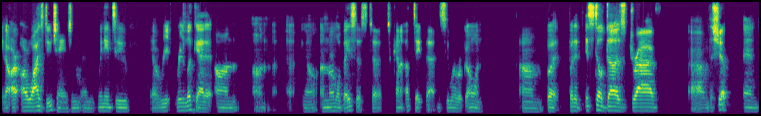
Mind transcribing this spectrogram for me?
you know our, our whys do change, and, and we need to you know re relook at it on on uh, you know a normal basis to to kind of update that and see where we're going. Um, but but it, it still does drive um, the ship. And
